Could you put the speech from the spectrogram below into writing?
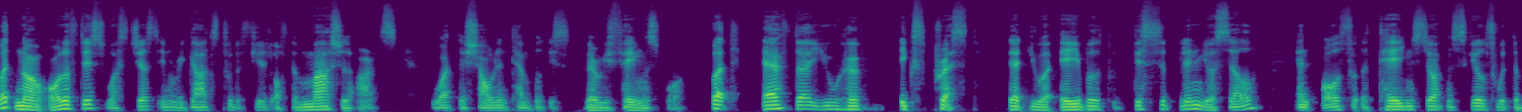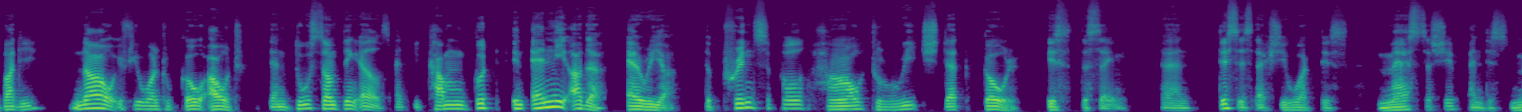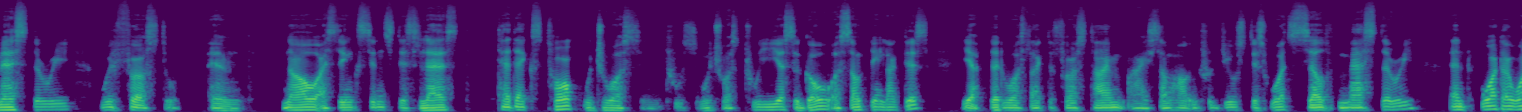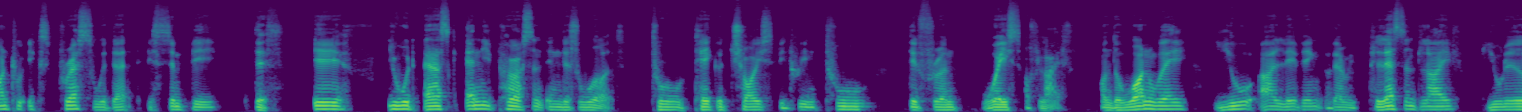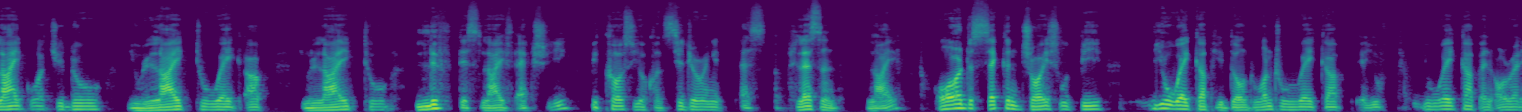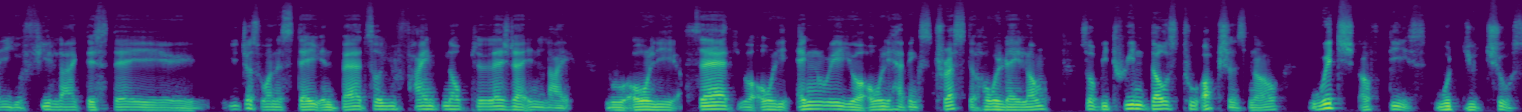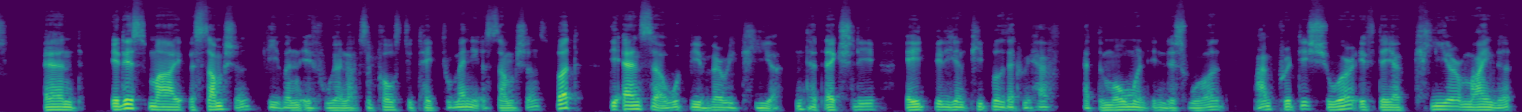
But now all of this was just in regards to the field of the martial arts, what the Shaolin Temple is very famous for. But after you have expressed that you are able to discipline yourself and also attain certain skills with the body, now, if you want to go out, then do something else and become good in any other area. The principle how to reach that goal is the same. And this is actually what this mastership and this mastery refers to. And now I think since this last TEDx talk, which was two, which was two years ago or something like this, yeah, that was like the first time I somehow introduced this word self mastery. And what I want to express with that is simply this. If you would ask any person in this world to take a choice between two different ways of life, on the one way, you are living a very pleasant life. You like what you do. You like to wake up. You like to live this life actually because you're considering it as a pleasant life. Or the second choice would be you wake up, you don't want to wake up. You you wake up and already you feel like this day you just want to stay in bed. So you find no pleasure in life. You're only sad, you're only angry, you're only having stress the whole day long. So between those two options now, which of these would you choose? And it is my assumption, even if we are not supposed to take too many assumptions, but the answer would be very clear that actually 8 billion people that we have at the moment in this world, I'm pretty sure if they are clear minded,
